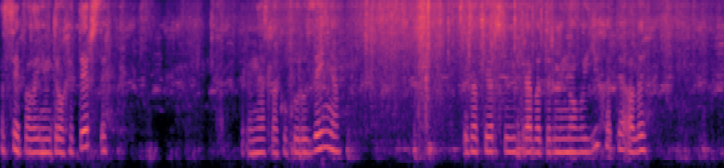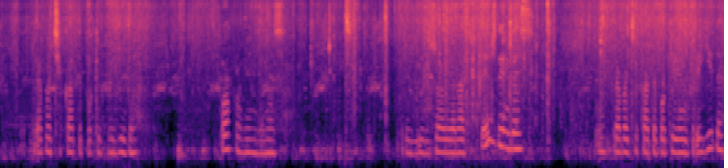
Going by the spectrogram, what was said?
Насипала їм трохи тирси, принесла кукурузиння. За тирсою треба терміново їхати, але треба чекати, поки приїде папа, він до нас приїжджає раз в тиждень десь. Треба чекати, поки він приїде,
